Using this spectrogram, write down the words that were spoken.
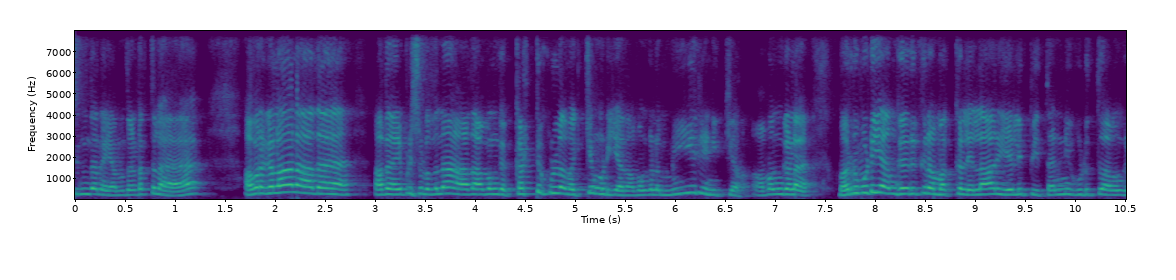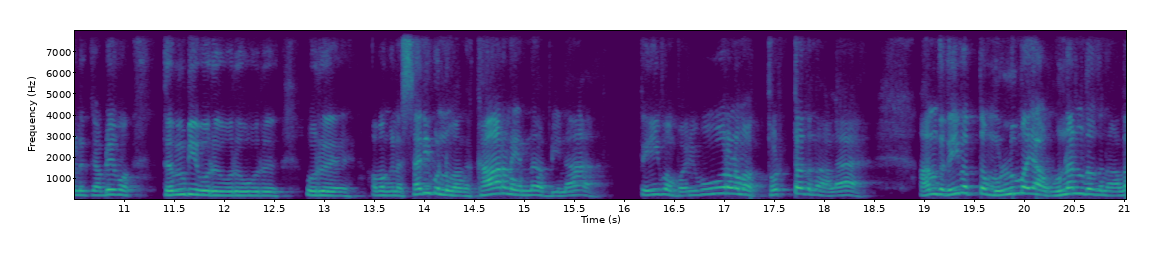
சிந்தனை அந்த இடத்துல அவர்களால் அதை அதை எப்படி சொல்றதுன்னா அதை அவங்க கட்டுக்குள்ள வைக்க முடியாது. அவங்கள மீறி நிற்கும் அவங்கள மறுபடியும் அங்கே இருக்கிற மக்கள் எல்லாரும் எழுப்பி தண்ணி கொடுத்து அவங்களுக்கு அப்படியே தம்பி ஒரு ஒரு ஒரு ஒரு அவங்கள சரி பண்ணுவாங்க. காரணம் என்ன அப்படின்னா தெய்வம் பரிபூரணமாக தொட்டதுனால அந்த தெய்வத்தை முழுமையா உணர்ந்ததுனால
